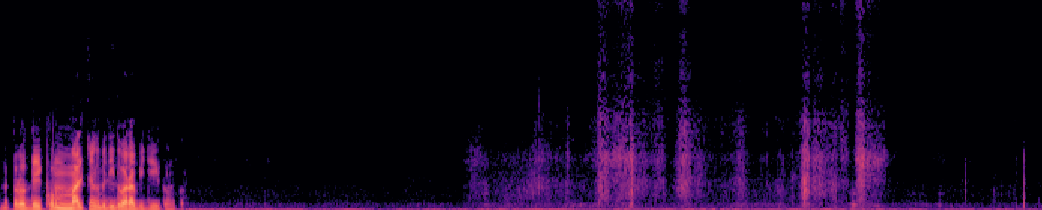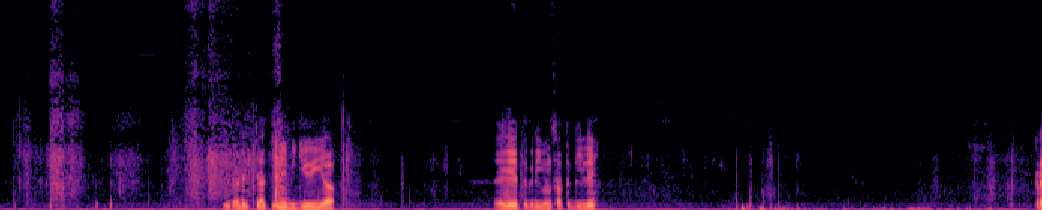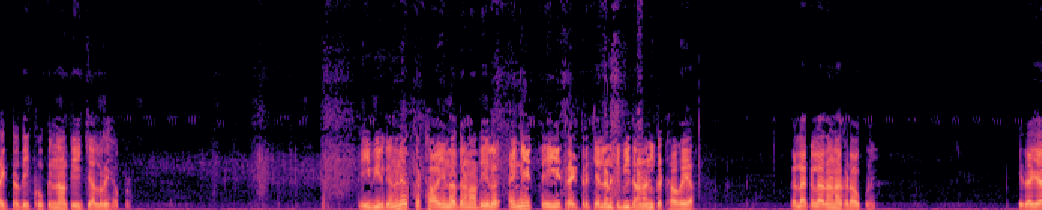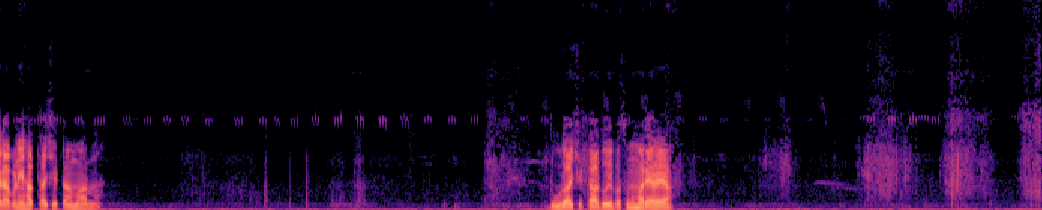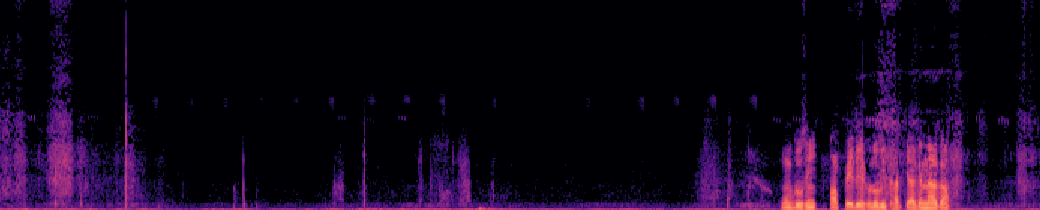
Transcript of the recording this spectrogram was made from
ਮਿੱਤਰੋ ਦੇਖੋ ਮਲਚਿੰਗ ਵਿਧੀ ਦੁਆਰਾ ਬੀਜੀ ਕਣਕ ਸਾਡੇ ਚਾਚੇ ਨੇ ਬੀਜੀ ਹੋਈ ਆ ਹੈਗੇ ਤਕਰੀਬਨ 7 ਕਿੱਲੇ ਟਰੈਕਟਰ ਦੇਖੋ ਕਿੰਨਾ ਤੇਜ਼ ਚੱਲ ਰਿਹਾ ਉੱਪਰ ਕਈ ਵੀਰ ਕਹਿੰਦੇ ਨੇ ਇਕੱਠਾ ਹੋ ਜਾਂਦਾ ਦਾਣਾ ਦੇਖ ਲਓ, ਇੰਨੇ ਤੇਜ਼ ਟਰੈਕਟਰ ਚੱਲਣ 'ਚ ਵੀ ਦਾਣਾ ਨਹੀਂ ਇਕੱਠਾ ਹੋਇਆ। ਕੱਲਾ ਕੱਲਾ ਦਾਣਾ ਖੜਾ ਉਕਣੇ ਇਹ ਤਾਂ ਯਾਰ ਆਪਣੇ ਹੱਥਾਂ ਛਿੱਟਾਂ ਮਾਰਨਾ। ਦੂਰਾ ਛਿੱਟਾ ਦੋਏ ਪਸੂ ਨੂੰ ਮਾਰਿਆ ਹੋਇਆ। ਹੁਣ ਤੁਸੀਂ ਆਪੇ ਦੇਖ ਲਓ ਵੀ ਖਰਚਾ ਕਿੰਨਾ ਕਾ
